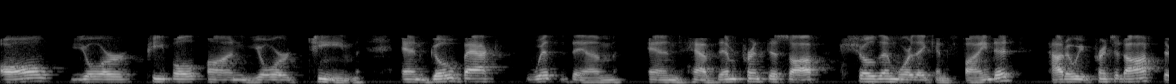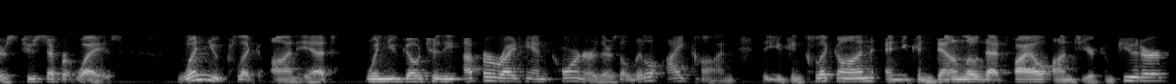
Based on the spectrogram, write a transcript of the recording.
all your people on your team and go back with them and have them print this off, show them where they can find it. How do we print it off? There's two separate ways. When you click on it, when you go to the upper right-hand corner, there's a little icon that you can click on and you can download that file onto your computer.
